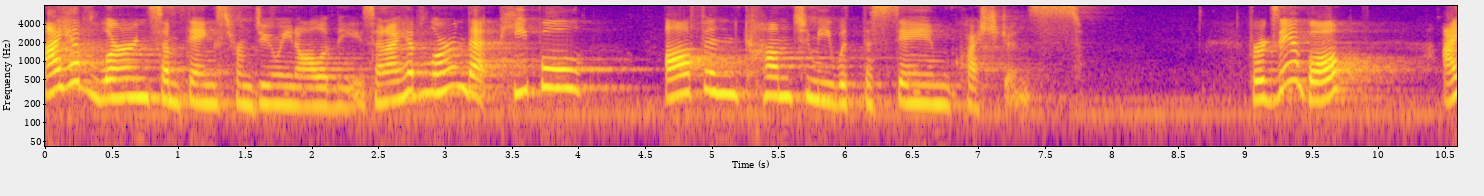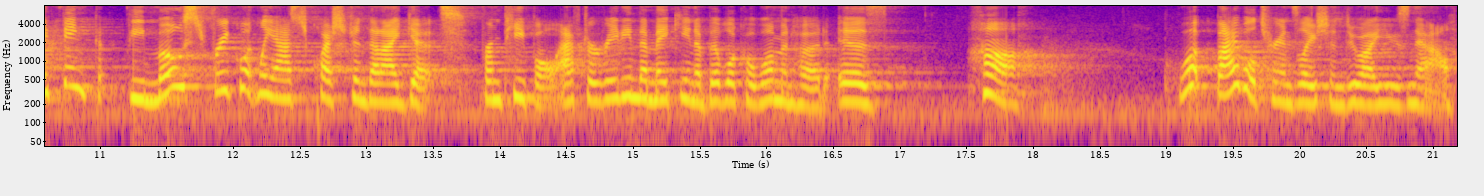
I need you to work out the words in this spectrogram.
I have learned some things from doing all of these, and I have learned that people often come to me with the same questions. For example, I think the most frequently asked question that I get from people after reading The Making of Biblical Womanhood is, huh, what Bible translation do I use now?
